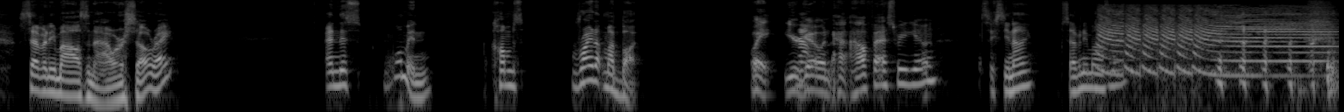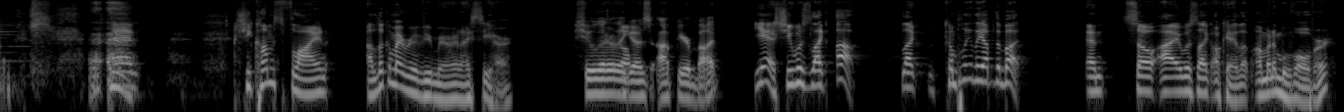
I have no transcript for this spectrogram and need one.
70 miles an hour or so, right? And this woman comes right up my butt. Wait, you're No. going? How, how fast were you going? 69, 70 miles an hour. and she comes flying. I look at my rearview mirror and I see her. She literally Oh. goes up your butt. Yeah, she was like up, like completely up the butt. And so I was like, okay, look, I'm gonna move over.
